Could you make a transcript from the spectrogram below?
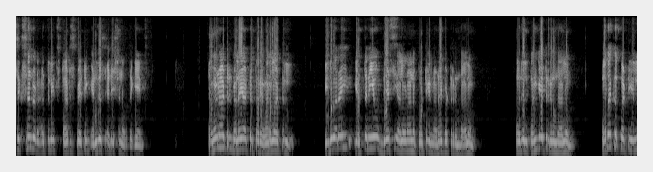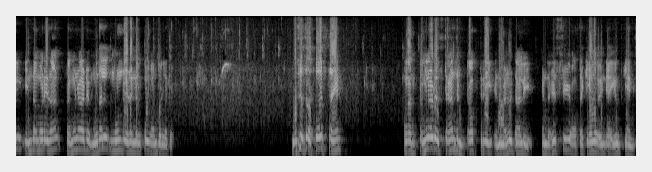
600 athletes participating in this edition of the games. தமிழ்நாட்டின் விளையாட்டுத்துறை வரலாற்றில் இதுவரை எத்தனையோ தேசிய அளவிலான போட்டிகள் நடைபெற்றிருந்தாலும் அதில் பங்கேற்றிருந்தாலும் பதக்கப்பட்டியலில் இந்த முறைதான் தமிழ்நாடு முதல் மூன்று இடங்களுக்குள் வந்துள்ளது This is the first time our Tamil Nadu stands in top three in the medal tally in the history of the Kalo India Youth Games.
